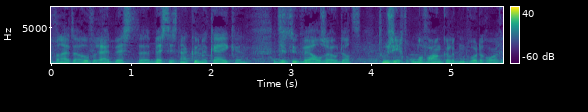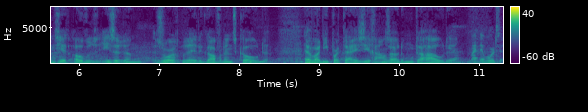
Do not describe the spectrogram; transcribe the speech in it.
vanuit de overheid best, best eens naar kunnen kijken. Het is natuurlijk wel zo dat toezicht onafhankelijk moet worden georganiseerd. Overigens is er een zorgbrede governance code hè, waar die partijen zich aan zouden moeten houden. Ja, maar er wordt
